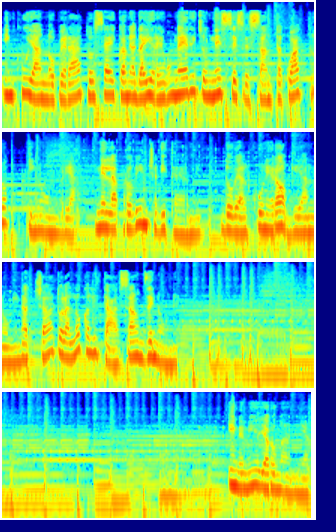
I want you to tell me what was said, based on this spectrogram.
in cui hanno operato 6 Canadair e un Ericsson S64, in Umbria, nella provincia di Terni, dove alcuni roghi hanno minacciato la località San Zenone. In Emilia-Romagna,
